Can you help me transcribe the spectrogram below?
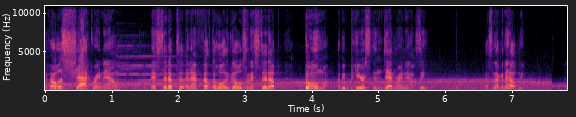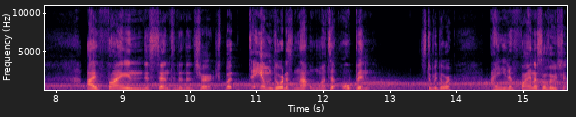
if I was Shaq right now, and I stood up to, and I felt the Holy Ghost, and I stood up, boom, I'd be pierced and dead right now. See? That's not gonna help me. I find descent into the church, but damn door does not want to open. Stupid door. I need to find a solution.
